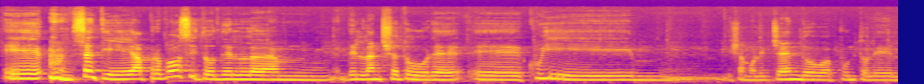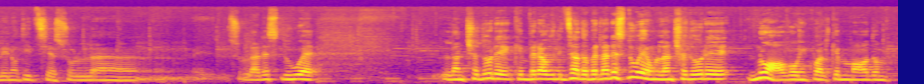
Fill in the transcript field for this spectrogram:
E, senti, a proposito del, mm, del lanciatore, eh, qui mm, diciamo, leggendo appunto le, le notizie sul, sull'Ares 2, il lanciatore che verrà utilizzato per l'Ares 2 è un lanciatore nuovo in qualche modo.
